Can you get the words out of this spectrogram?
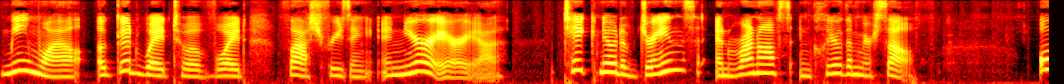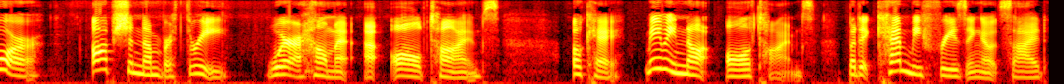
Meanwhile, a good way to avoid flash freezing in your area, take note of drains and runoffs and clear them yourself. Or, option number three, wear a helmet at all times. Okay, maybe not all times, but it can be freezing outside,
